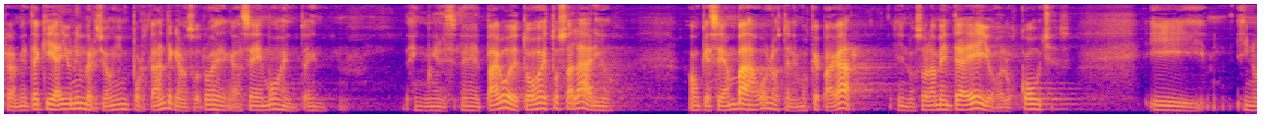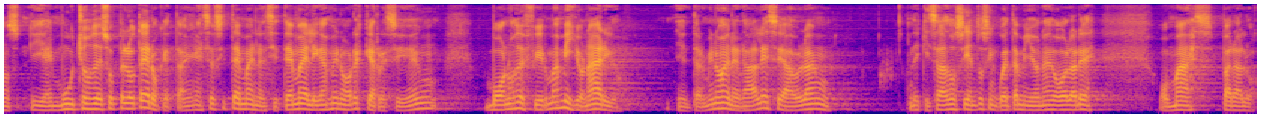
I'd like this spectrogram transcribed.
realmente aquí hay una inversión importante que nosotros hacemos en, el, pago de todos estos salarios, aunque sean bajos, los tenemos que pagar. Y no solamente a ellos, a los coaches. Y, y, hay muchos de esos peloteros que están en ese sistema, en el sistema de ligas menores, que reciben bonos de firmas millonarios. Y en términos generales se hablan de quizás 250 millones de dólares o más para los,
